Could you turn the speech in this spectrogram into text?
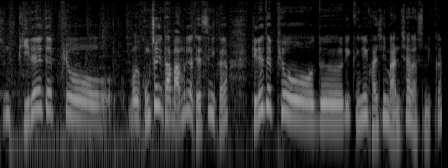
지금 비례대표 뭐 공천이 다 마무리가 됐으니까요. 비례대표들이 굉장히 관심이 많지 않았습니까?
